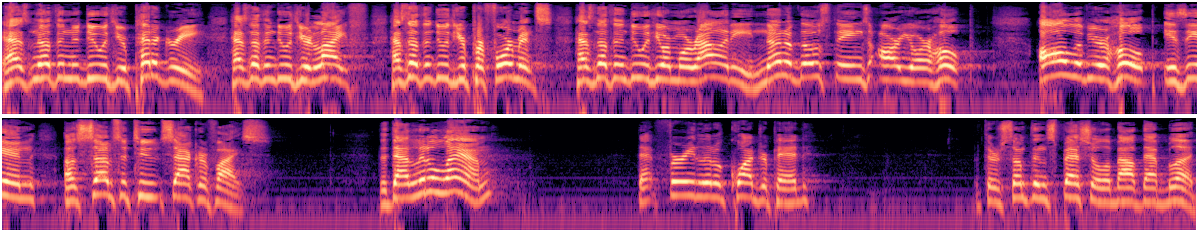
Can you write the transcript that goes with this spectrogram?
It has nothing to do with your pedigree, has nothing to do with your life, has nothing to do with your performance, has nothing to do with your morality. None of those things are your hope. All of your hope is in a substitute sacrifice. That that little lamb, that furry little quadruped, but there's something special about that blood.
